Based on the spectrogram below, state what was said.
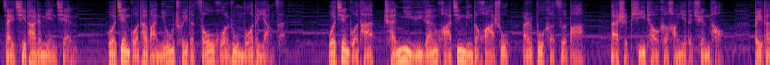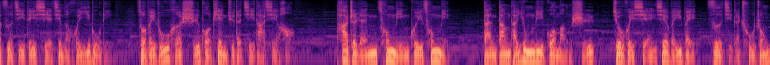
在其他人面前，我见过他把牛吹得走火入魔的样子。我见过他沉溺于圆滑精明的话术而不可自拔，那是皮条客行业的圈套，被他自己给写进了回忆录里，作为如何识破骗局的几大信号。他这人聪明归聪明，但当他用力过猛时，就会险些违背自己的初衷。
